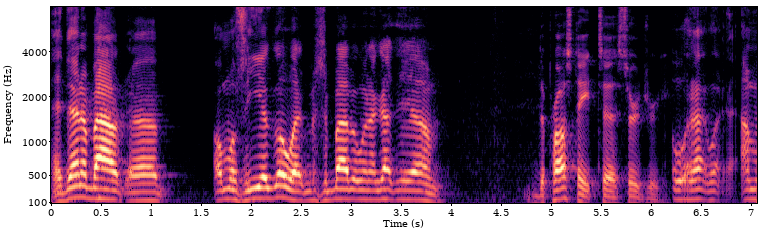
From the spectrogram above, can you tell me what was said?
And then about uh, almost a year ago, at Mr. Bobby, when I got the, um, The prostate uh, surgery. when I, when- I'm,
